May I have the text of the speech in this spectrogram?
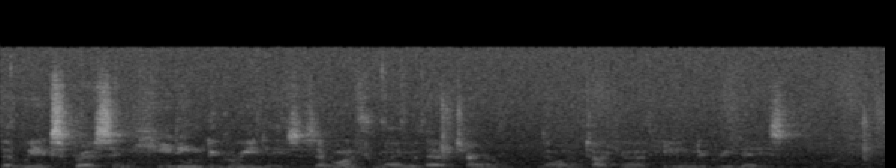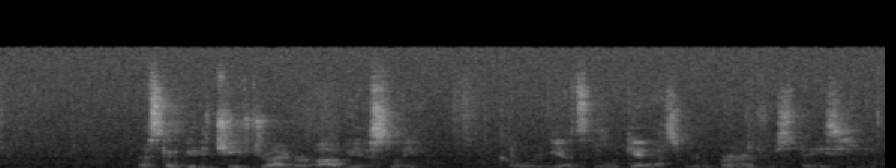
that we express in heating degree days. Is everyone familiar with that term? Know what I'm talking about, heating degree days? That's going to be the chief driver, obviously. The colder it gets, the more gas we're going to burn for space heating.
